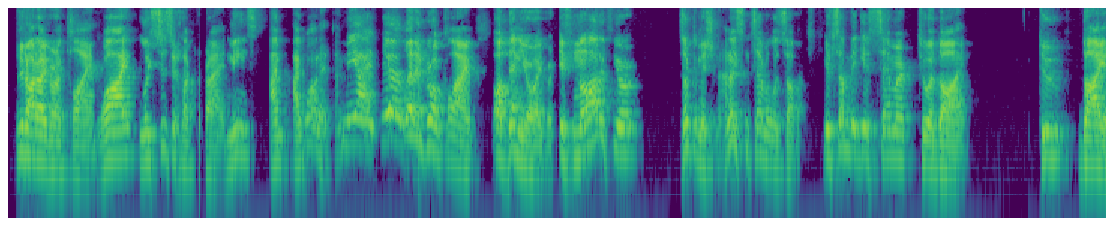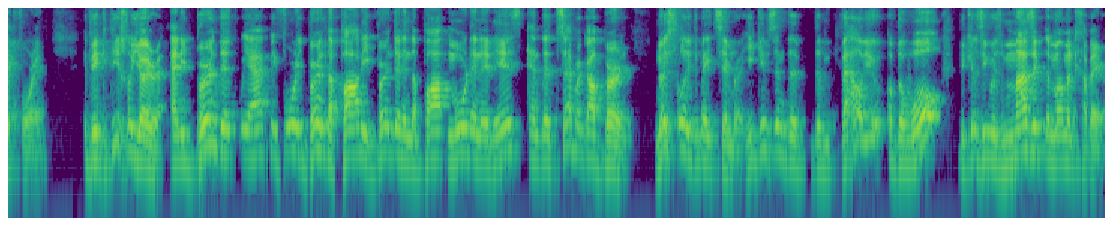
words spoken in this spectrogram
you're not over a client. Why? It means I'm I want it. I mean, I yeah, let it grow climb. Oh, then you're over. If not, if you're Zog the Mishnah, I know it's in Tzemer. If somebody gives Tzemer to a dye, to dye it for him, and he burned it. We had before he burned the pot, he burned it in the pot more than it is, and the Tzemer got burned. He gives him the, the value of the wool because he was mazik the moment chaver.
